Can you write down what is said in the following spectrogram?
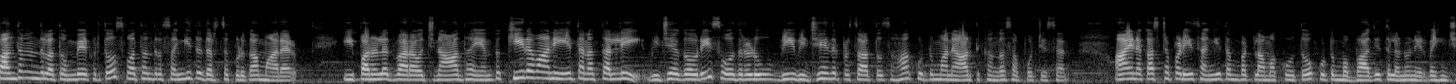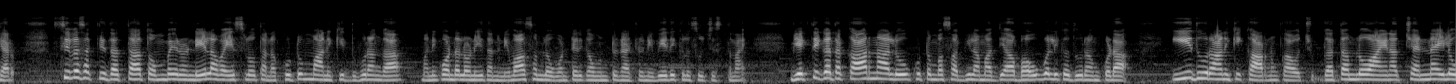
పంతొమ్మిది వందల తొంభై ఒకటితో స్వతంత్ర సంగీత దర్శకుడిగా మారారు. ఈ పనుల ద్వారా వచ్చిన ఆదాయంతో కీరవాణి తన తల్లి విజయగౌరి సోదరుడు వి. విజేంద్ర ప్రసాద్తో సహా కుటుంబాన్ని ఆర్థికంగా సపోర్ట్ చేశారు. ఆయన కష్టపడి సంగీతం పట్ల మక్కువతో కుటుంబ బాధ్యతలను నిర్వహించారు. శివశక్తి దత్త తొంభై రెండేళ్ళ వయసులో తన కుటుంబానికి దూరంగా మణికొండలోని తన నివాసంలో ఒంటరిగా ఉంటున్నట్లు నివేదికలు సూచిస్తున్నాయి. వ్యక్తిగత కారణాలు కుటుంబ సభ్యుల మధ్య భౌగోళిక దూరం కూడా ఈ దూరానికి కారణం కావచ్చు. గతంలో ఆయన చెన్నైలో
